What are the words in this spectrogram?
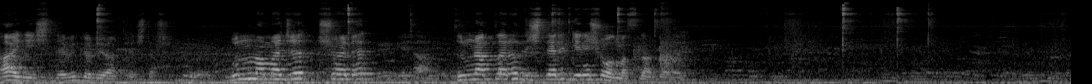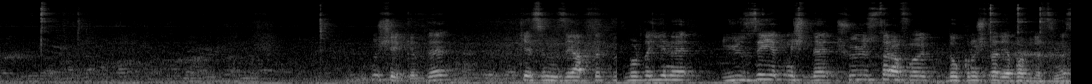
aynı işlevi görüyor arkadaşlar. Bunun amacı şöyle tırnakları dişleri geniş olmasından dolayı. Bu şekilde kesimimizi yaptık. Burada yine %70 ile şu üst tarafı dokunuşlar yapabilirsiniz.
